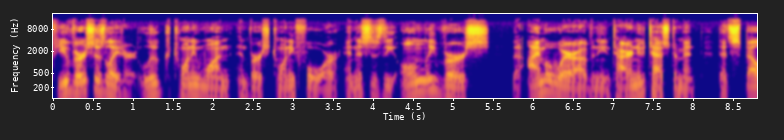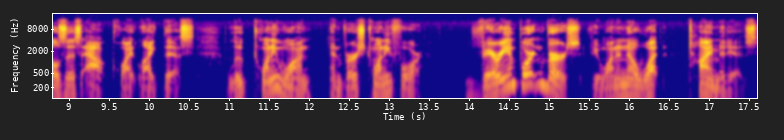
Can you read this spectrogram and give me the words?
few verses later, Luke 21 and verse 24, and this is the only verse that I'm aware of in the entire New Testament that spells this out quite like this. Luke 21 and verse 24. Very important verse if you want to know what time it is.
